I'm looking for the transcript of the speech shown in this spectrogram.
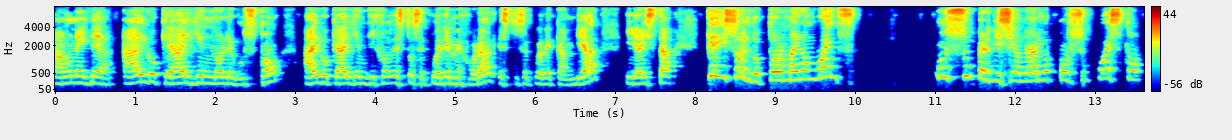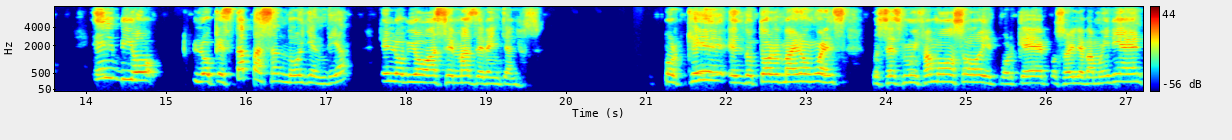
a una idea, algo que a alguien no le gustó, algo que alguien dijo, de esto se puede mejorar, esto se puede cambiar, y ahí está. ¿Qué hizo el doctor Myron Wentz? Un supervisionario, por supuesto. Él vio lo que está pasando hoy en día, él lo vio hace más de 20 años. ¿Por qué el doctor Myron Wentz pues es muy famoso y por qué pues hoy le va muy bien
